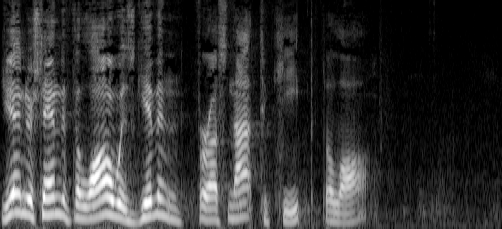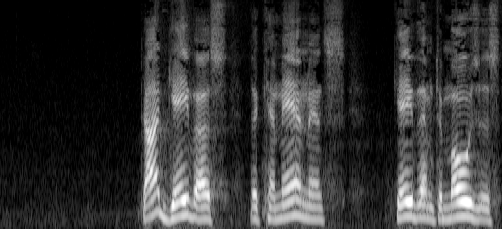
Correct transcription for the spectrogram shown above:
Do you understand that the law was given for us not to keep the law? God gave us the commandments, gave them to Moses,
